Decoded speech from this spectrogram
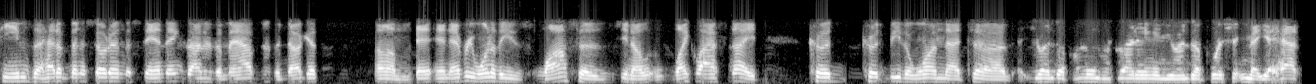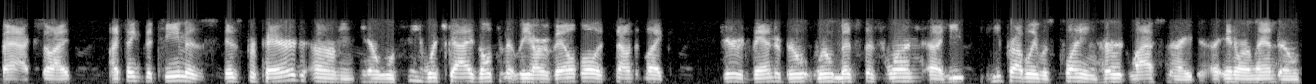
teams ahead of Minnesota in the standings, either the Mavs or the Nuggets. Um, and, and every one of these losses, you know, like last night, could could be the one that uh, you end up really regretting and you end up wishing that you had back. So I I think the team is is prepared. Um, you know, we'll see which guys ultimately are available. It sounded like Jarred Vanderbilt will miss this one. Uh, he he probably was playing hurt last night uh, in Orlando.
